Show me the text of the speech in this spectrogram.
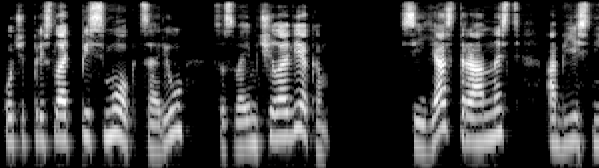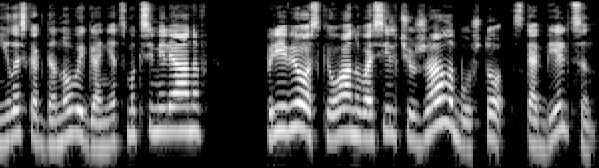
хочет прислать письмо к царю со своим человеком, Сия странность объяснилась, когда новый гонец Максимилианов привез к Иоанну Васильевичу жалобу, что Скобельцин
